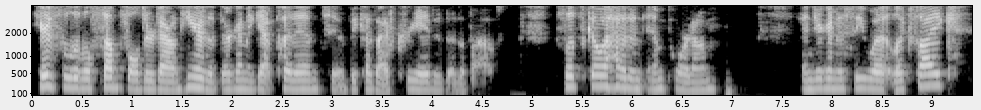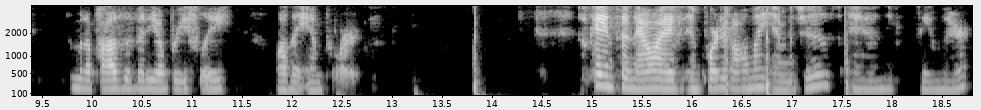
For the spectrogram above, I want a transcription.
here's the little subfolder down here that they're going to get put into because I've created it above. So let's go ahead and import them. And you're going to see what it looks like. I'm going to pause the video briefly while they import. Okay, and so now I've imported all my images, and you can see them there.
